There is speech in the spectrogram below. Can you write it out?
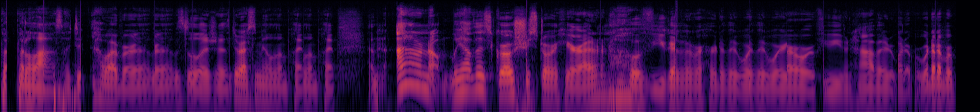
But, but alas, I did. However, that was delicious. The rest of the meal play. And I don't know. We have this grocery store here. I don't know if you guys have ever heard of it, where it, where, or if you even have it, or whatever, whatever.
